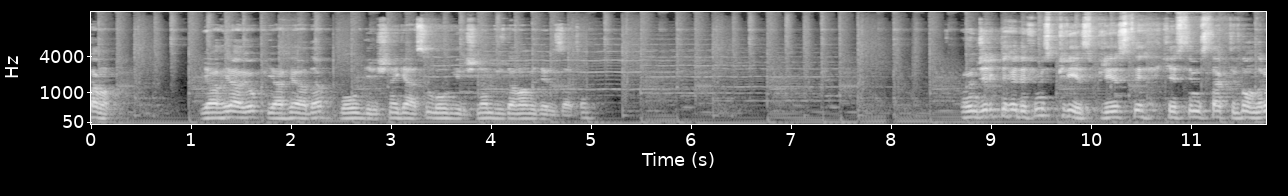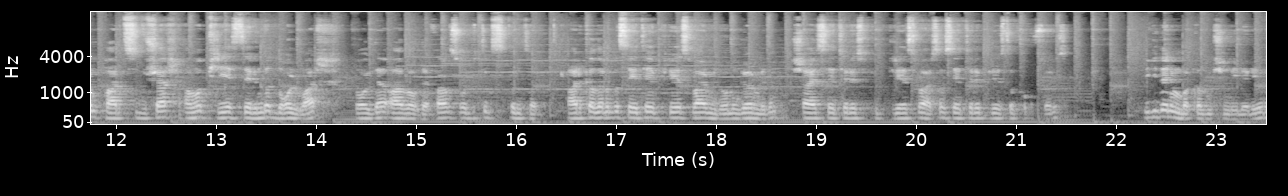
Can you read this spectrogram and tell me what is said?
Tamam. Yahya yok. Yahya da Boğul girişine gelsin. Boğul girişinden düz devam ederiz zaten. Öncelikle hedefimiz Priest. Priest'i kestiğimiz takdirde onların partisi düşer ama Priest'lerinde Dol var. Dol da Out of Defense. O bir tık sıkıntı. Arkalarında ST Priest var mıydı onu görmedim. Şayet ST Priest varsa ST Priest'e fokuslarız. Bir gidelim bakalım şimdi ileriye.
